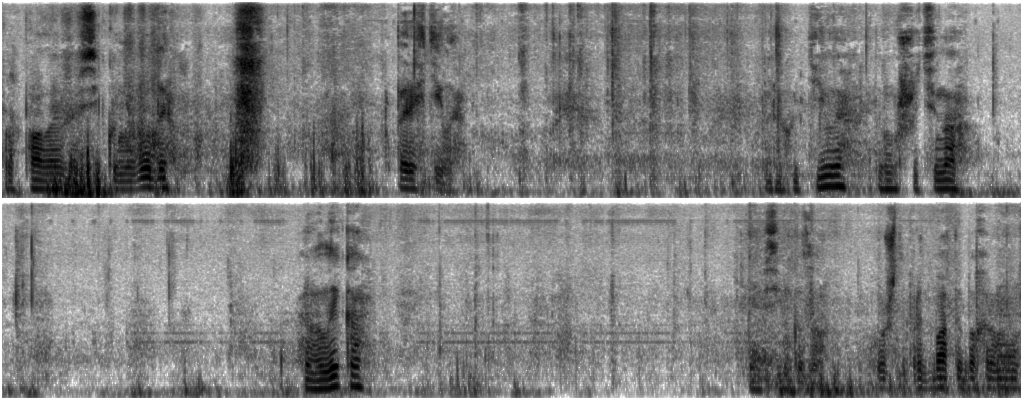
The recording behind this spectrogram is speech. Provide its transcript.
пропали вже всі коніводи. Перехтіли. Перехотіли, тому що ціна велика. Я всім казав, хочете придбати бахрому.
